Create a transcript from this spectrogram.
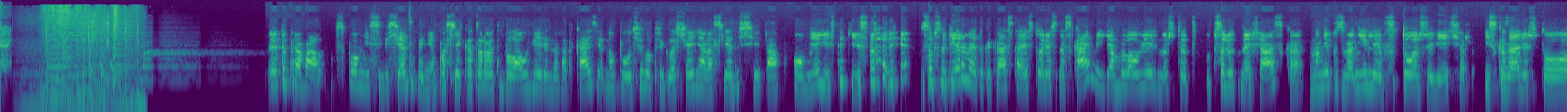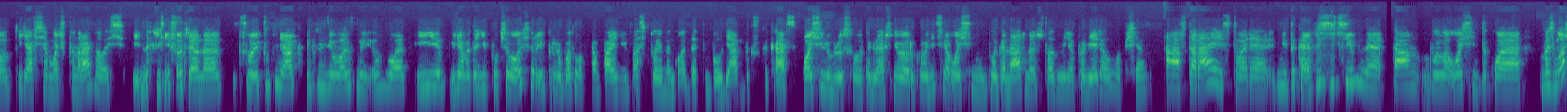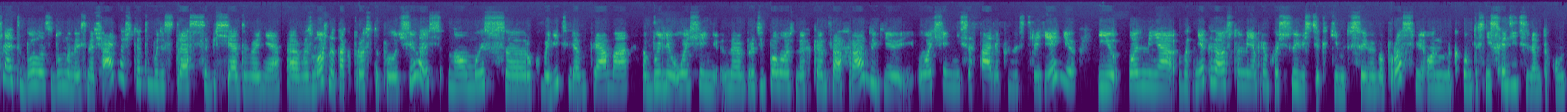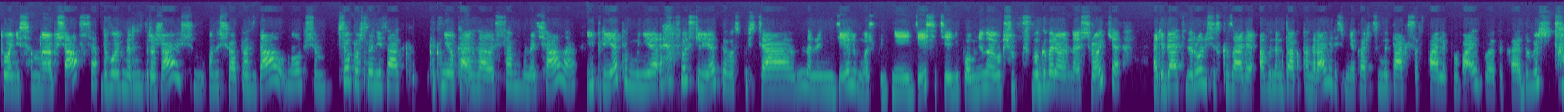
Это провал. Вспомни собеседование, после которого ты была уверена в отказе, но получила приглашение на следующий этап. О, у меня есть такие истории. Собственно, первая — это как раз та история с носками. Я была уверена, что это абсолютная фиаско, но мне позвонили в тот же вечер и сказали, что я всем очень понравилась, и даже несмотря на свой тупняк грандиозный, вот. И я в итоге получила офер и проработала в компании два с половиной года. Это был Яндекс как раз. Очень люблю своего тогдашнего руководителя, очень благодарна, что он меня поверил поверил вообще. А вторая история не такая позитивная. Там было очень такое Возможно, это было задумано изначально, что это будет стресс-собеседование. Э, возможно, так просто получилось, но мы с руководителем прямо были очень на противоположных концах радуги, очень не совпали по настроению, и он меня... Вот мне казалось, что он меня прям хочет вывести какими-то своими вопросами. Он на каком-то снисходительном таком тоне со мной общался, довольно раздражающим, он еще опоздал. Ну, в общем, все пошло не так, как мне казалось с самого начала, и при этом мне после этого, спустя ну, наверное, неделю, может быть, дней 10, я не помню. Но, в общем, в оговоренные сроки а ребята вернулись и сказали, а вы нам так понравились, мне кажется, мы так совпали по вайбу. Я такая, да вы что?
